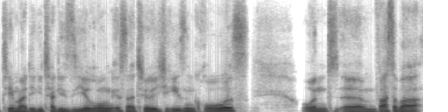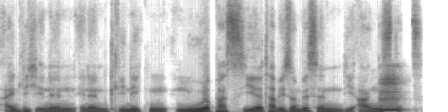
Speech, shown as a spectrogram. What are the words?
Thema Digitalisierung ist natürlich riesengroß. Und ähm, was aber eigentlich in den, in den Kliniken nur passiert, habe ich so ein bisschen die Angst, mhm. dass,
